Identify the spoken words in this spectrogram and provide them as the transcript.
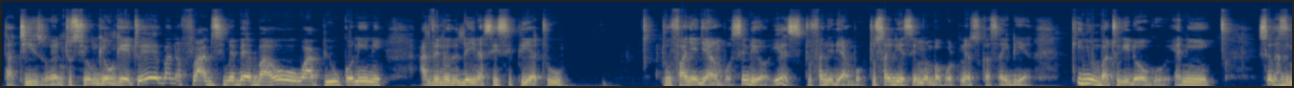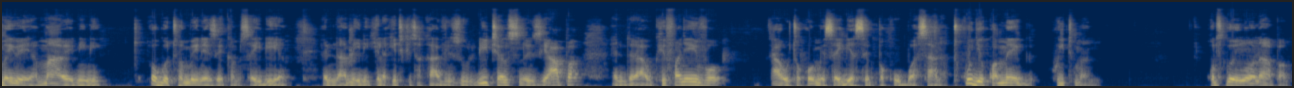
tatizo. Yani tusiongeongee tu eh bana floods imebeba oh wapi huko nini? At the end of the day na sisi pia tu tufanye jambo si ndio? Yes tufanye jambo. Tusaidie sehemu ambapo tunaweza kusaidia, kinyumba tu kidogo yani sio lazima iwe ya mawe nini kidogo tu ambayo inaweza ikamsaidia. Naamini kila kitu kitakaa vizuri. Details ndio hizi hapa and uh, ukifanya hivyo uh, utakuwa umesaidia sehemu pakubwa sana. Tukuje kwa Meg Whitman. What's going on hapa?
